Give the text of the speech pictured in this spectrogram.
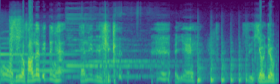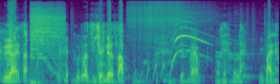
อ้ดีกว่าฟาวเลอร์นิดนึงฮะแคลรี่นิเกอร์ไอ้เย้สีเขียวเหนียวเกลือไอสัตว์กูนึกว่าสีเขียวเหนียวซับย็ดแมมโอเคไม่เป็นไรมีไปนะ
